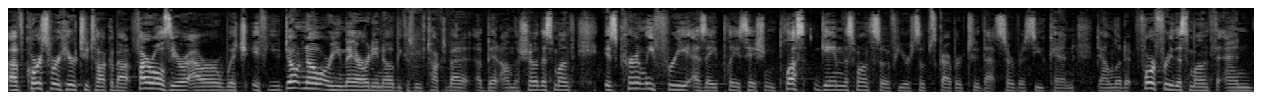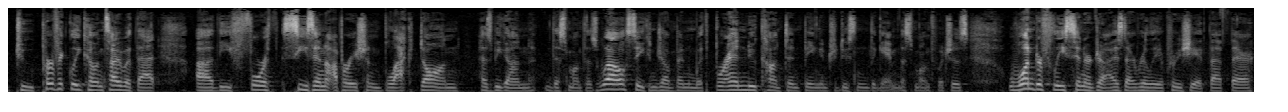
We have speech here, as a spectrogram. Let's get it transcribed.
of course, we're here to talk about Firewall Zero Hour, which, if you don't know, or you may already know because we've talked about it a bit on the show this month, is currently free as a PlayStation Plus game this month. So, if you're a subscriber to that service, you can download it for free this month. And to perfectly coincide with that, uh, the fourth season, Operation Black Dawn, has begun this month as well. So, you can jump in with brand new content being introduced into the game this month, which is wonderfully synergized. I really appreciate that there.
